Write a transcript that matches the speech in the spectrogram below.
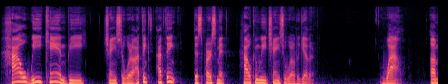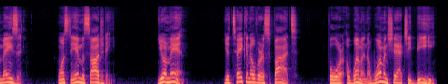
how we can be change the world. I think I think this person meant how can we change the world together? Wow. Amazing. Wants to end misogyny. You're a man. You're taking over a spot for a woman. A woman should actually be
